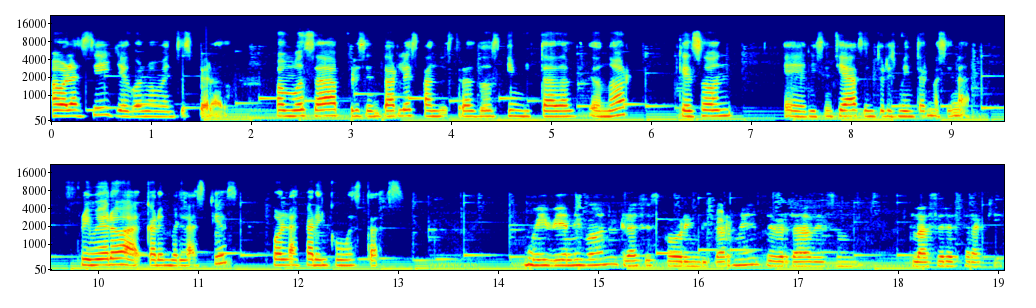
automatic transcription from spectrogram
Ahora sí llegó el momento esperado vamos a presentarles a nuestras dos invitadas de honor, que son eh, licenciadas en Turismo Internacional. Primero a Karen Velázquez. Hola Karen, ¿cómo estás? Muy bien, Ivonne, gracias por invitarme. De verdad es un placer estar aquí.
